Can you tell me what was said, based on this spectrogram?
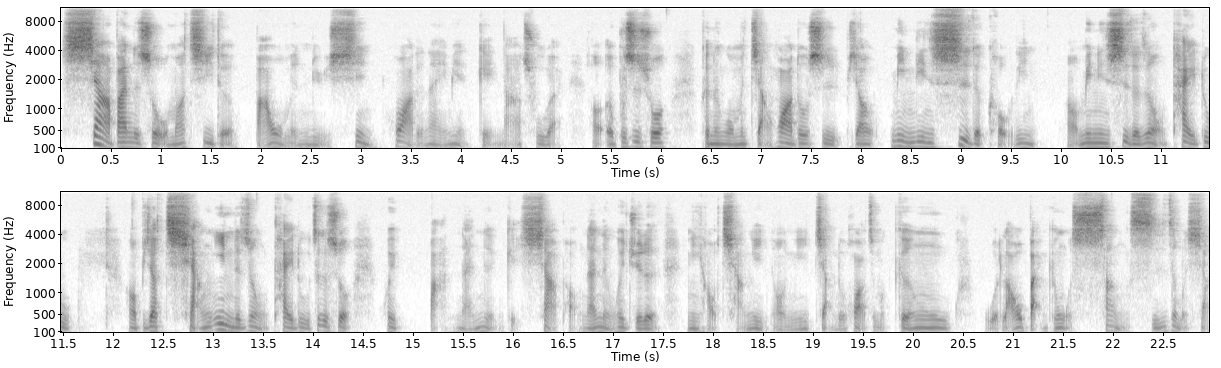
下班的时候，我们要记得把我们女性化的那一面给拿出来。哦，而不是说可能我们讲话都是比较命令式的口令，哦，命令式的这种态度，哦，比较强硬的这种态度，这个时候把男人给吓跑，男人会觉得你好强硬哦，你讲的话怎么跟我老板、跟我上司这么像？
